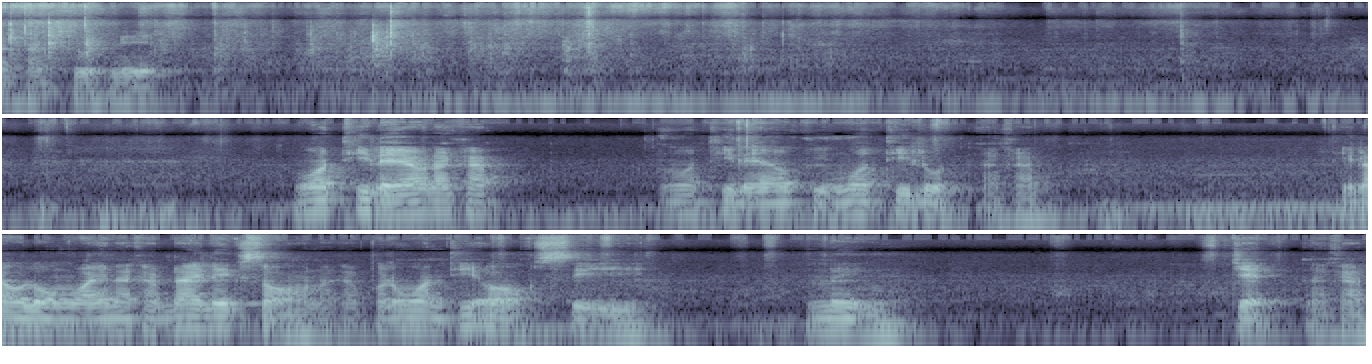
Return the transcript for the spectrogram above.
นะครับสูตรนี้งวดที่แล้วนะครับ งวดที่แล้วคืองวดที่หลุดนะครับ ที่เราลงไว้นะครับได้เลข 2 นะครับผลรางวัลที่ออก 4 หนึ่งเจ็ดนะครับ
